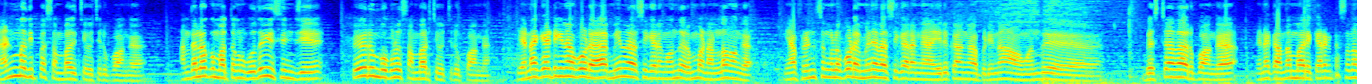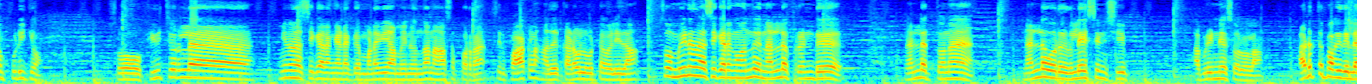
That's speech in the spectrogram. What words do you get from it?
நன்மதிப்பை சம்பாதிச்சு வச்சுருப்பாங்க. அந்தளவுக்கு மற்றவங்களுக்கு உதவி செஞ்சு பேரும்புகளும் சம்பாரிச்சு வச்சுருப்பாங்க. என்ன கேட்டிங்கன்னா கூட மீனராசிக்காரங்க வந்து ரொம்ப நல்லவங்க. என் ஃப்ரெண்ட்ஸுங்களை கூட மீனராசிக்காரங்க இருக்காங்க அப்படின்னா அவங்க வந்து பெஸ்ட்டாக தான் இருப்பாங்க. எனக்கு அந்த மாதிரி கேரக்டர்ஸ் தான் பிடிக்கும். ஸோ ஃப்யூச்சரில் மீனராசிக்காரங்க எனக்கு மனைவி அமையணும்னு தான் நான் ஆசைப்பட்றேன். சரி பார்க்கலாம். அது கடவுள் விட்ட வழி தான் ஸோ மீனராசிக்காரங்க வந்து நல்ல ஃப்ரெண்டு நல்ல துணை நல்ல ஒரு ரிலேஷன்ஷிப் அப்படின்னே சொல்லலாம். அடுத்த பகுதியில்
